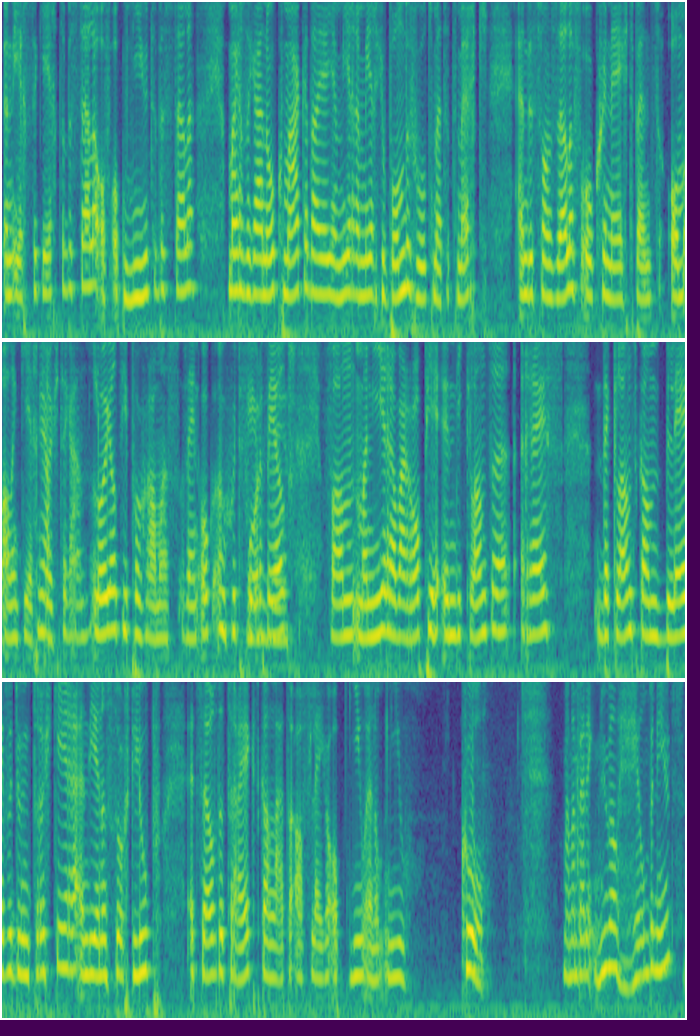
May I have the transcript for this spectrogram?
een eerste keer te bestellen of opnieuw te bestellen. Maar ze gaan ook maken dat je je meer en meer gebonden voelt met het merk en dus vanzelf ook geneigd bent om al een keer Ja. terug te gaan. Loyalty-programma's zijn ook een goed voorbeeld van manieren waarop je in die klantenreis de klant kan blijven doen terugkeren en die in een soort loop hetzelfde traject kan laten afleggen opnieuw en opnieuw. Cool. Maar dan ben ik nu wel heel benieuwd.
